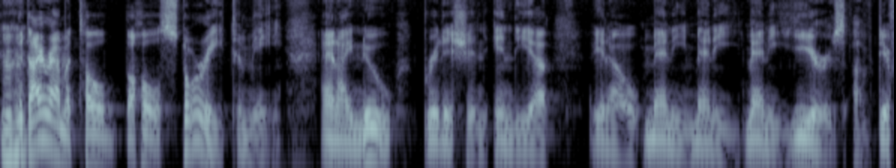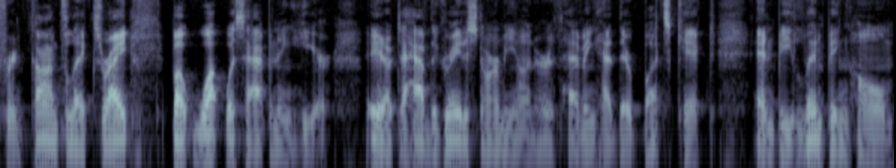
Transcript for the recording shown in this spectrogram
mm-hmm. the diorama told the whole story to me, and I knew British and India, you know, many, many, many years of different conflicts, right? But what was happening here? You know, to have the greatest army on earth having had their butts kicked and be limping home.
